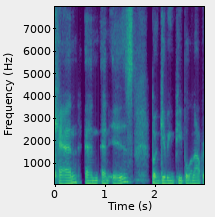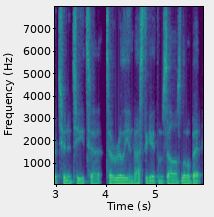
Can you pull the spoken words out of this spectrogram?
can and and is, but giving people an opportunity to to really investigate themselves a little bit.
